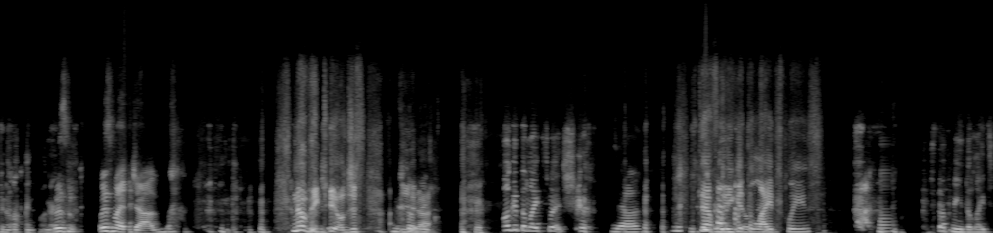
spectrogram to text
An hon- an honor. it was, it was my job. No big deal. Just yeah. I'll get the light switch. Yeah. Stef, will you get the lights, please? Stephanie, the lights.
